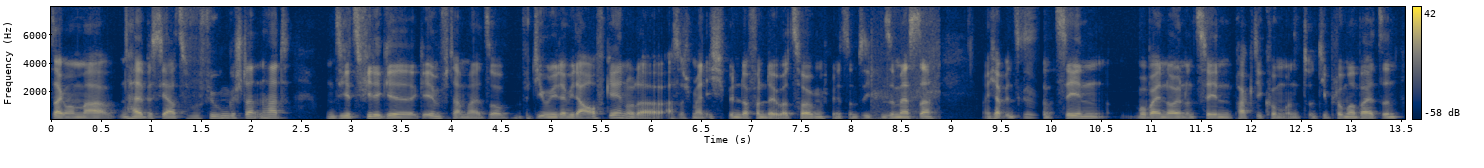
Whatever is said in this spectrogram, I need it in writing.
sagen wir mal, ein halbes Jahr zur Verfügung gestanden hat und sich jetzt viele ge geimpft haben, halt so, wird die Uni da wieder aufgehen? Oder, also ich meine, ich bin davon der Überzeugung, ich bin jetzt im siebten Semester ich habe insgesamt zehn, wobei 9 und 10 Praktikum und, und Diplomarbeit sind,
